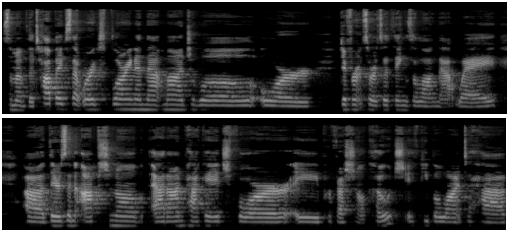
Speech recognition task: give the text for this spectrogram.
some of the topics that we're exploring in that module or different sorts of things along that way. Uh, there's an optional add on package for a professional coach if people want to have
